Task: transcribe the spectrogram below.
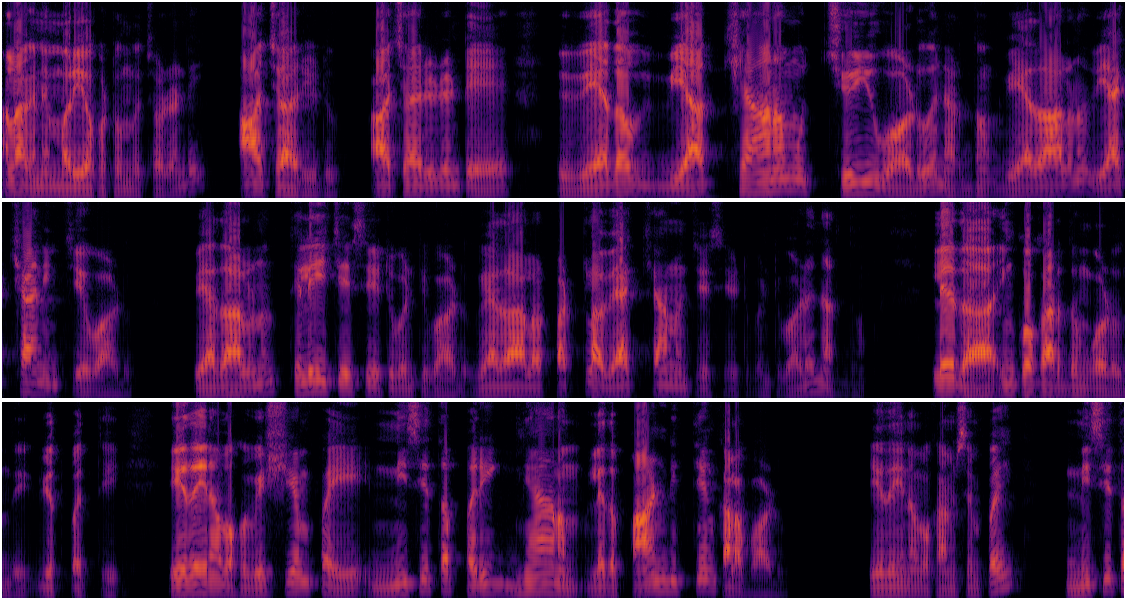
అలాగనే మరి ఒకటి ఉందో చూడండి. ఆచార్యుడు. ఆచార్యుడు అంటే వేద వ్యాఖ్యానము చేయువాడు అని అర్థం. వేదాలను వ్యాఖ్యానించేవాడు. వేదాలను తెలియచేసేటువంటి వాడు. వేదాల పట్ల వ్యాఖ్యానం చేసేటువంటి వాడు అని అర్థం. లేదా ఇంకొక అర్థం కూడా ఉంది. వ్యుత్పత్తి. ఏదైనా ఒక విషయంపై నిశిత పరిజ్ఞానం లేదా పాండిత్యం కలవాడు. ఏదైనా ఒక అంశంపై నిశిత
